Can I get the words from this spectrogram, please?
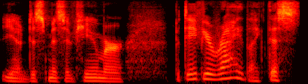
you know, dismissive humor. But Dave, you're right. Like this,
